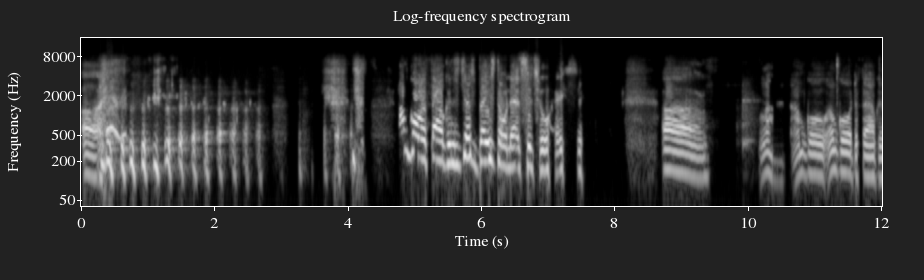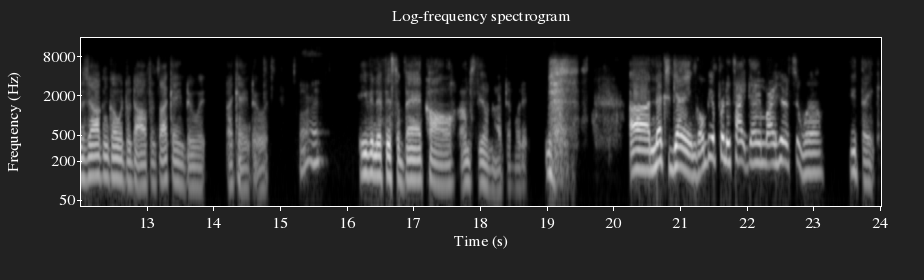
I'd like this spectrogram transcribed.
Uh, I'm going Falcons just based on that situation. Uh, I'm going. I'm going with the Falcons. Y'all can go with the Dolphins. I can't do it. I can't do it. All right. Even if it's a bad call, I'm still not doing it. uh, next game gonna be a pretty tight game right here too. Well, you think?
